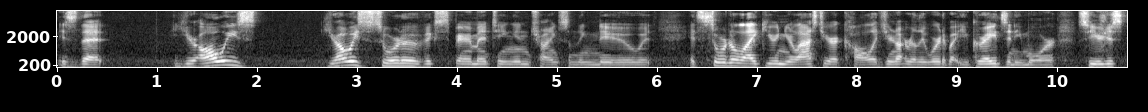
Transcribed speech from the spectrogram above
is that you're always you're always sort of experimenting and trying something new. It, it's sort of like you're in your last year of college. You're not really worried about your grades anymore, so you're just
